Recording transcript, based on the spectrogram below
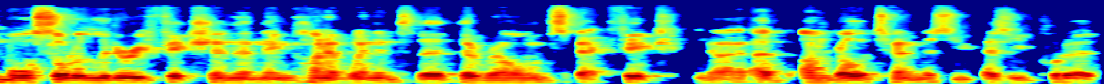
more sort of literary fiction and then kind of went into the, the realm of spec fic, you know, an umbrella term as you as you put it.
